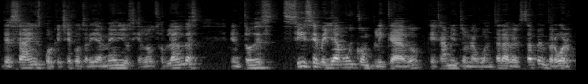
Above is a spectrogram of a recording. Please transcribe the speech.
de Sainz, porque Checo traía medios y Alonso blandas. Entonces sí se veía muy complicado que Hamilton aguantara a Verstappen, pero bueno,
